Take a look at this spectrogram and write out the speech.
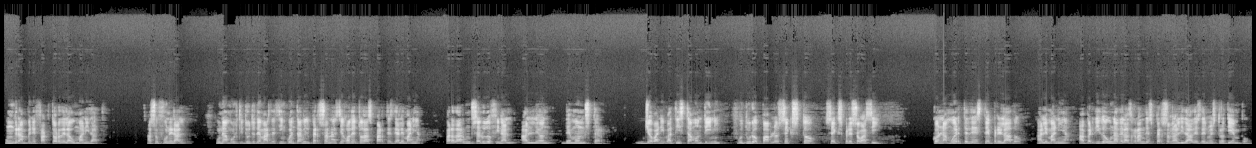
un gran benefactor de la humanidad. A su funeral, una multitud de más de cincuenta mil personas llegó de todas partes de Alemania para dar un saludo final al león de Münster. Giovanni Battista Montini, futuro Pablo VI, se expresó así Con la muerte de este prelado, Alemania ha perdido una de las grandes personalidades de nuestro tiempo,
